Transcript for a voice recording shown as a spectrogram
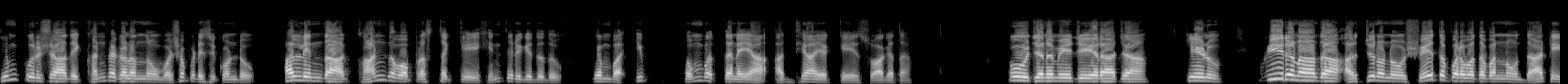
ಕಿಂಪುರುಷಾದಿ ಖಂಡಗಳನ್ನು ವಶಪಡಿಸಿಕೊಂಡು ಅಲ್ಲಿಂದ ಕಾಂಡವ ಪ್ರಸ್ಥಕ್ಕೆ ಹಿಂತಿರುಗಿದುದು ಎಂಬ ಇಪ್ಪತ್ತೊಂಬತ್ತನೆಯ ಅಧ್ಯಾಯಕ್ಕೆ ಸ್ವಾಗತ. ಓ ಜನಮೇಜಯ ರಾಜ, ಕೇಳು. ವೀರನಾದ ಅರ್ಜುನನು ಶ್ವೇತ ಪರ್ವತವನ್ನು ದಾಟಿ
